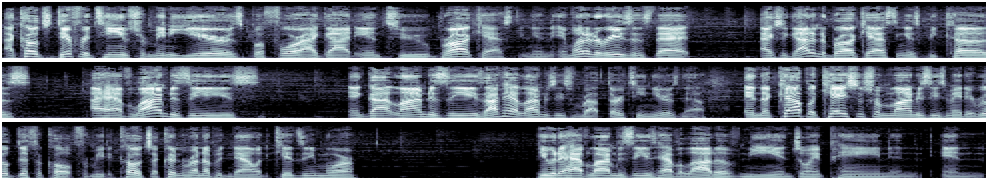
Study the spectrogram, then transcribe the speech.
I coached different teams for many years before I got into broadcasting. And, and one of the reasons that actually got into broadcasting is because I have Lyme disease and got Lyme disease. I've had Lyme disease for about 13 years now. And the complications from Lyme disease made it real difficult for me to coach. I couldn't run up and down with the kids anymore. People that have Lyme disease have a lot of knee and joint pain and and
